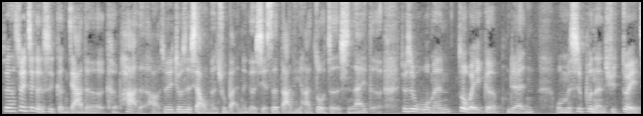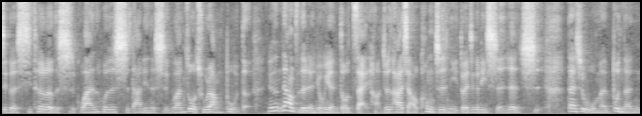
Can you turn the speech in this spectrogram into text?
所以所以这个是更加的可怕的哈。所以就是像我们出版那个《血色大地》，它作者史奈德，就是我们作为一个人，我们是不能去对这个希特勒的史观或者史达林的史观做出让步的，因为那样子的人永远都在哈，就是他想要控制你对这个历史的认识，但是我们不能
